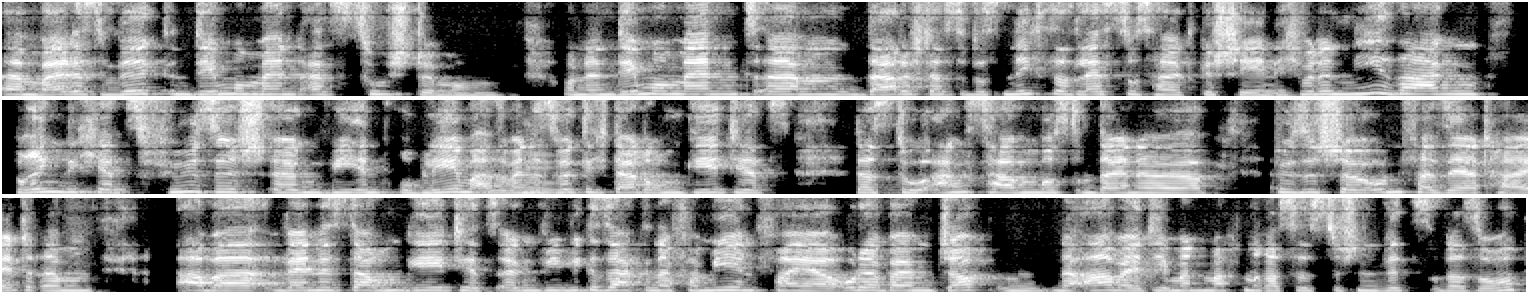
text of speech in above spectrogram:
ähm, weil das wirkt in dem Moment als Zustimmung. Und in dem Moment, ähm, dadurch, dass du das nicht, das lässt du es halt geschehen. Ich würde nie sagen, bring dich jetzt physisch irgendwie in Probleme. Also wenn mhm. es wirklich darum geht jetzt, dass du Angst haben musst um deine physische Unversehrtheit, ähm, aber wenn es darum geht, jetzt irgendwie, wie gesagt, in der Familienfeier oder beim Job, in der Arbeit, jemand macht einen rassistischen Witz oder so,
